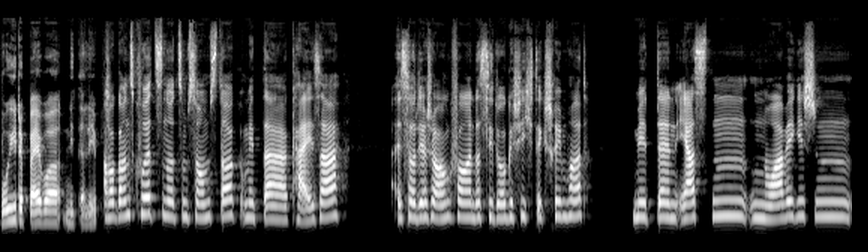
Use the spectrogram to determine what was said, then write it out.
wo ich dabei war, nicht erlebt. Aber ganz kurz noch zum Samstag mit der Kaiser. Es hat ja schon angefangen, dass sie da Geschichte geschrieben hat. Mit den ersten norwegischen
